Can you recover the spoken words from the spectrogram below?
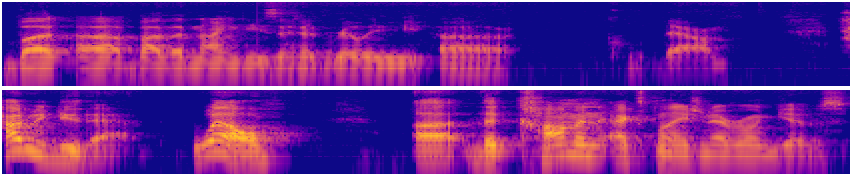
but uh, by the 90s it had really uh, cooled down. How do we do that? Well, uh, the common explanation everyone gives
